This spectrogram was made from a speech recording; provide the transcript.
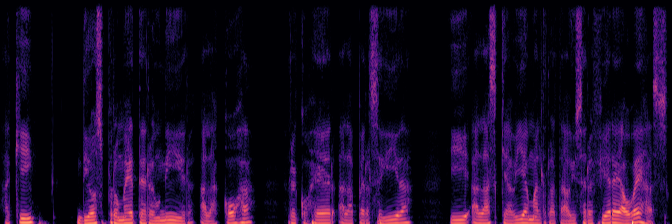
Aquí Dios promete reunir a la coja recoger a la perseguida y a las que había maltratado, y se refiere a ovejas,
